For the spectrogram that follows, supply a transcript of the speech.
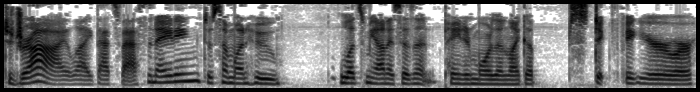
to dry. Like that's fascinating to someone who let's be honest, hasn't painted more than like a stick figure or,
